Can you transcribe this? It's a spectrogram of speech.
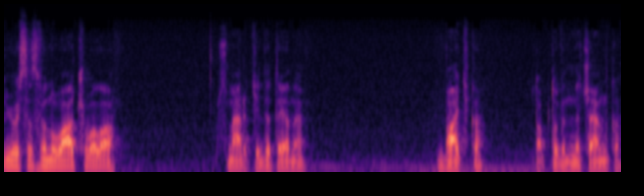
Люся звинувачувала в смерті дитини батька, тобто Винниченка.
